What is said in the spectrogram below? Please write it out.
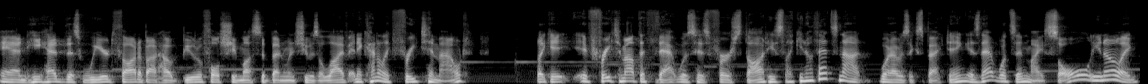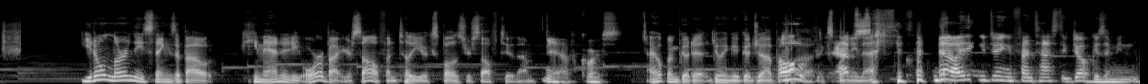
And he had this weird thought about how beautiful she must have been when she was alive and it kind of like freaked him out. Like it, it freaked him out that that was his first thought. He's like you know that's not what i was expecting. Is that what's in my soul? You know like you don't learn these things about humanity or about yourself until you expose yourself to them Yeah, of course. i hope i'm good at doing a good job of Oh, uh, explaining abs- that no, I think you're doing a fantastic job because I mean,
